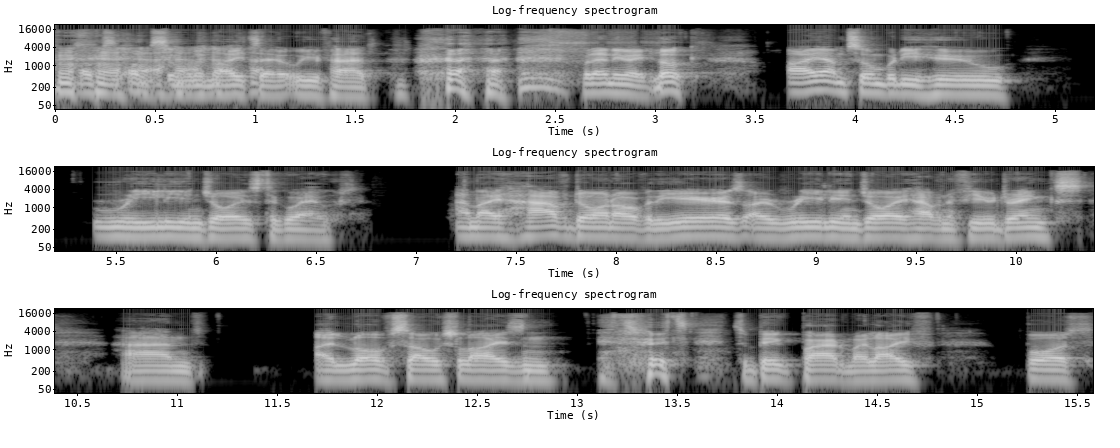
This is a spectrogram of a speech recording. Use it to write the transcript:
of, of some of the nights out we've had. but anyway, look, I am somebody who really enjoys to go out. And I have done over the years. I really enjoy having a few drinks and I love socializing. It's, it's, it's a big part of my life. But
